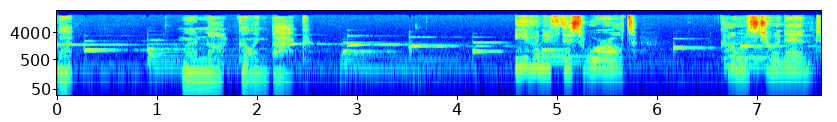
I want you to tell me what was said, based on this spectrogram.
But we're not going back. Even if this world comes to an end.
